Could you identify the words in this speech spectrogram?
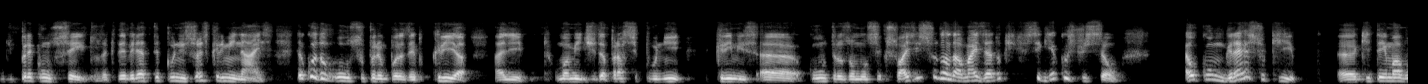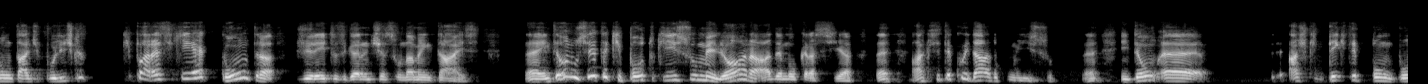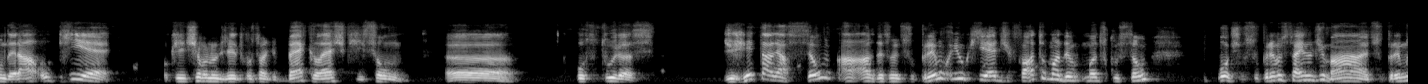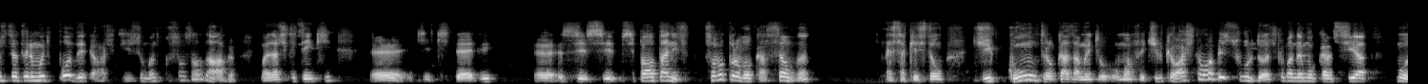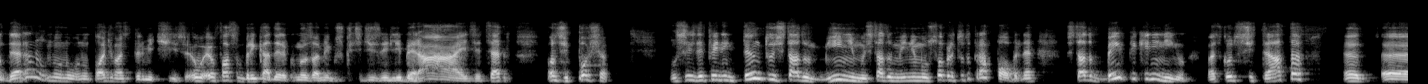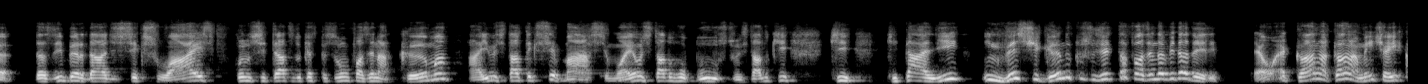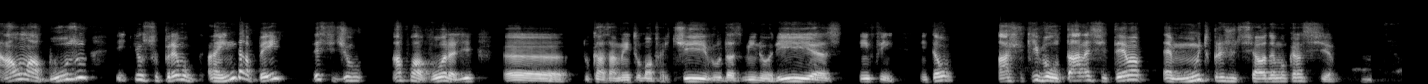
de preconceitos, né? que deveria ter punições criminais. Então, quando o Supremo, por exemplo, cria ali uma medida para se punir crimes uh, contra os homossexuais, isso nada mais é do que seguir a Constituição. É o Congresso que, que tem uma vontade política que parece que é contra direitos e garantias fundamentais. Né? Então, eu não sei até que ponto que isso melhora a democracia. Né? Há que se ter cuidado com isso. Né? Então, é, acho que tem que ter, ponderar o que é o que a gente chama no direito constitucional de backlash, que são uh, posturas de retaliação às decisões do Supremo, e o que é, de fato, uma, uma discussão poxa, o Supremo está indo demais, o Supremo está tendo muito poder. Eu acho que isso é uma discussão saudável, mas acho que tem que, é, que, que, deve é, se, se, se pautar nisso. Só uma provocação, né? Essa questão de contra o casamento homoafetivo, que eu acho que é um absurdo. Eu acho que uma democracia moderna não, não, não pode mais permitir isso. Eu, eu faço brincadeira com meus amigos que se dizem liberais, etc. Falo assim, poxa, vocês defendem tanto o Estado mínimo, Estado mínimo, sobretudo para pobre, né? Estado bem pequenininho, mas quando se trata das liberdades sexuais, quando se trata do que as pessoas vão fazer na cama, aí o Estado tem que ser máximo, aí é um Estado robusto, um Estado que que que está ali investigando o que o sujeito está fazendo da vida dele. É, é claro, claramente aí há um abuso e que o Supremo, ainda bem, decidiu a favor ali uh, do casamento homoafetivo, das minorias, enfim. Então, acho que voltar nesse tema é muito prejudicial à democracia.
